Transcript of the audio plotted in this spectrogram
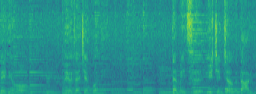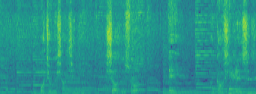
那天后，没有再见过你。但每次遇见这样的大雨，我就会想起你，笑着说：“哎，很高兴认识你。”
